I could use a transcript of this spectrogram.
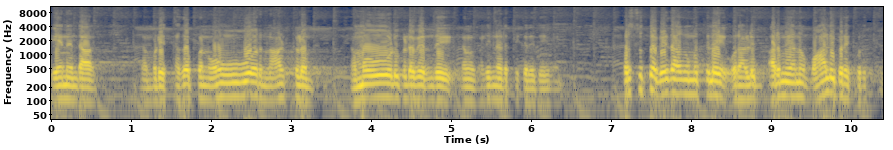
ஏனென்றால் நம்முடைய தகப்பன் ஒவ்வொரு நாட்களும் நம்மோடு கூட இருந்து நம்ம வழி நடத்துகிற தேவன். பரிசுத்த வேதாகமத்திலே ஒரு அழி அருமையான வாலிபரை குறித்து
